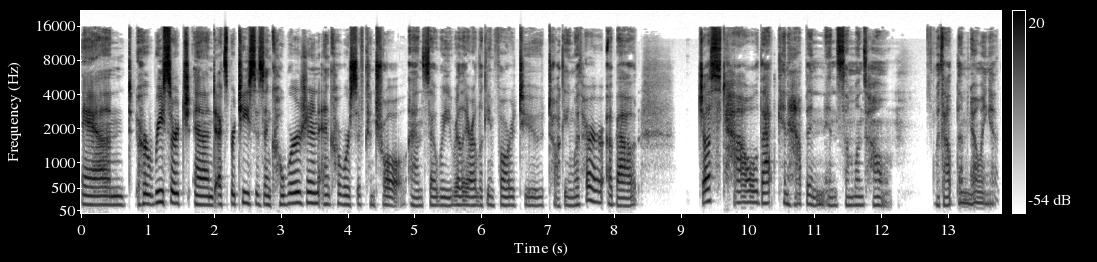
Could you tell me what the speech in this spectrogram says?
And her research and expertise is in coercion and coercive control. And so we really are looking forward to talking with her about just how that can happen in someone's home without them knowing it.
